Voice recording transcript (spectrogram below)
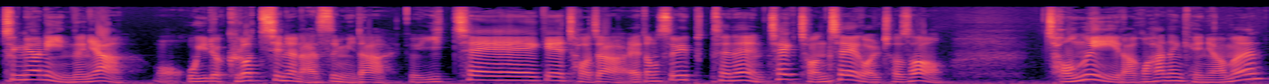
측면이 있느냐? 뭐 오히려 그렇지는 않습니다. 그이 책의 저자 애덤 스위프트는 책 전체에 걸쳐서 정의라고 하는 개념은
